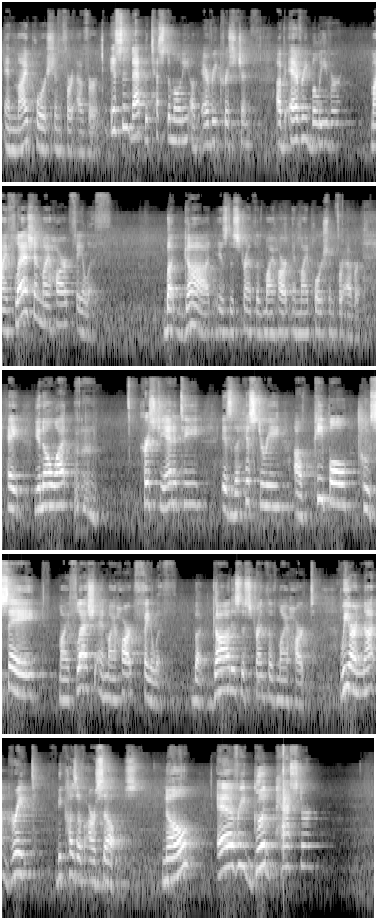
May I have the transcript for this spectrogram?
and my portion forever. Isn't that the testimony of every Christian, of every believer? My flesh and my heart faileth, but God is the strength of my heart and my portion forever. Hey, you know what? Christianity is the history of people who say, My flesh and my heart faileth, but God is the strength of my heart. We are not great because of ourselves. No, every good pastor,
